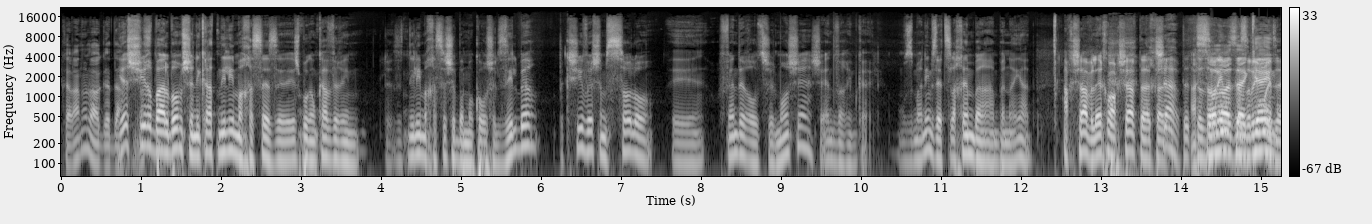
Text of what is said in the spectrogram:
קראנו לו אגדה. יש שיר באלבום שנקרא תני לי מחסה, זה, יש בו גם קאברים. זה תני לי מחסה שבמקור של זילבר. תקשיבו, יש שם סולו פנדר רודס של משה, שאין דברים כאלה. מוזמנים, זה אצלכם ב- בנייד. עכשיו, לכו עכשיו, תזרימו את זה.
